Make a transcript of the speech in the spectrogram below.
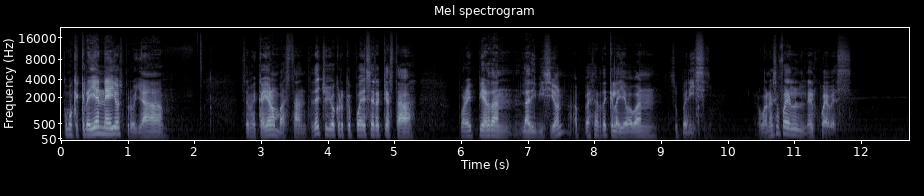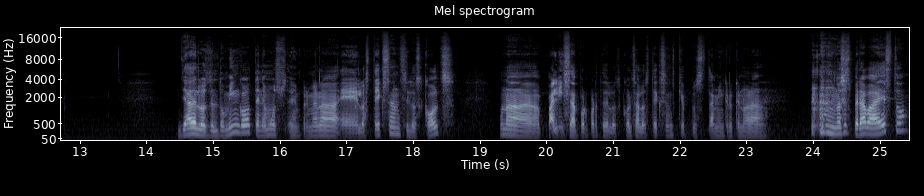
Como que creía en ellos, pero ya se me cayeron bastante. De hecho, yo creo que puede ser que hasta por ahí pierdan la división, a pesar de que la llevaban super easy bueno, eso fue el, jueves. Ya de los del domingo tenemos en primera eh, los Texans y los Colts. Una paliza por parte de los Colts a los Texans que pues también creo que no era... no se esperaba esto.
